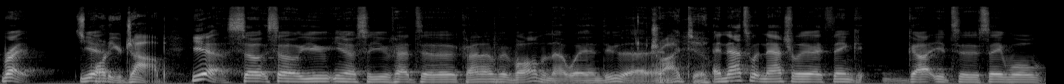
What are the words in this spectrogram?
Right. It's yeah. part of your job. Yeah, so so you you know so you've had to kind of evolve in that way and do that. And- Tried to. and that's what naturally I think got you to say, well,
